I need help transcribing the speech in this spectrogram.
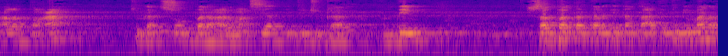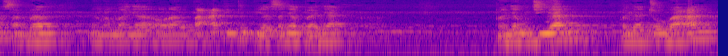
ala ta'ah juga sobar al maksiat itu juga penting. Sabar tatkala kita taat itu gimana? Sabar yang namanya orang taat itu biasanya banyak banyak ujian, banyak cobaan,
